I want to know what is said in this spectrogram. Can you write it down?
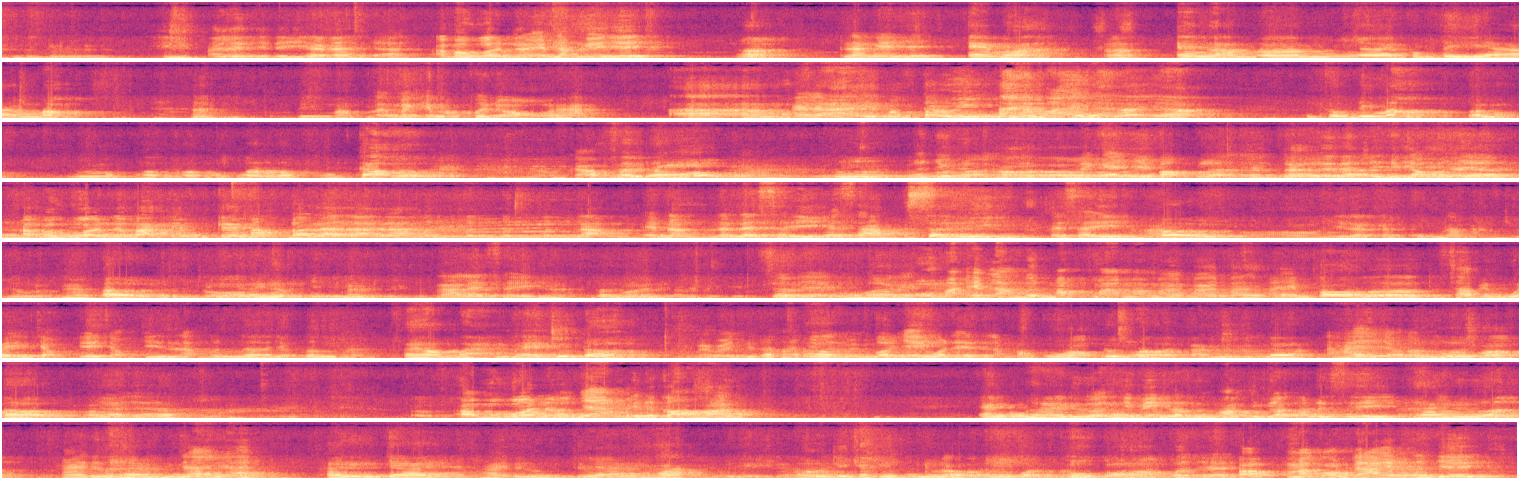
À giờ chị đi ha nè Dạ. à mà quên nữa em làm nghề gì? Hả làm nghề gì? Em hả? Hả? Em làm à, công ty à, móc. Tiền móc là mấy cái móc phơi đồ á hả? À, à, móc gai móc móc túi. à không phải là nói là công ty móc và móc móc móc móc móc, móc, móc, móc câu. Móc phơi đồ. ừ. nói chung là mấy cái gì bóc là thi đi công hết trơn à mà quên nữa ba cái cái móc đó là là là mình mình mình mình làm em làm lấy sĩ hay sao? Sĩ. Lấy sĩ hả? Ừ. Ờ, vậy là cái cũng làm ăn cũng được ha. Ừ chị lấy nước chị lấy nước. là lấy sĩ ha đúng rồi. Sớm vậy cũng hơi ủa mà em làm bên móc mà mà mà mà, mà, mà em có ờ, sao em quen chồng chị chồng chị làm bên uh, vật tư hả phải không bạn bè trước tết mày mày chứ đó hả? Ờ. mày mới nhảy qua đây làm móc đúng không? Đúng rồi bạn bè trước tết hai vợ chồng làm luôn đúng không? Ờ bạn bè trước tết ờ mà quên nữa nhà mấy đứa con rồi em có hai đứa chỉ biết lần hồi chị gửi con lì xì. Hai đứa. Hai đứa. Hai đứa. Trai gái hai đứa con trai hai đứa con trai. Dạ. Ừ chị chắc biết đứa con đứa con cô họ quá vậy ờ, mà con trai em tên gì?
